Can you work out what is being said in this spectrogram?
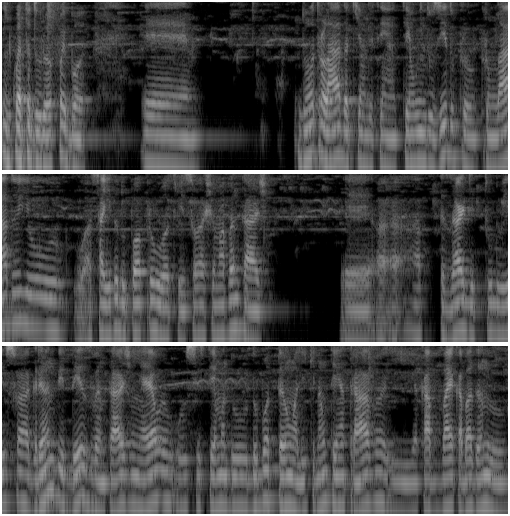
Enquanto durou, foi boa. É, do outro lado aqui onde tem, tem o induzido para um lado e o, a saída do pó para o outro, isso eu achei uma vantagem. É, a, a, apesar de tudo isso, a grande desvantagem é o, o, sistema do, do botão ali que não tem a trava e acaba, vai acabar dando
